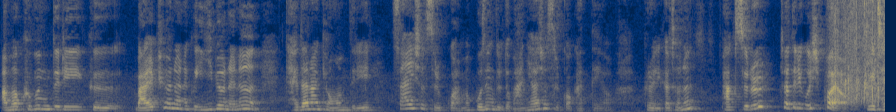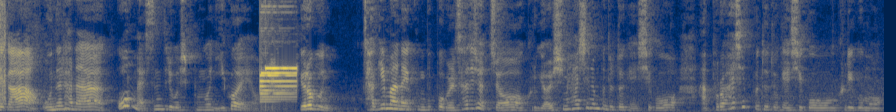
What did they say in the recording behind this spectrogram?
아마 그분들이 그 말 표현하는 그 이면에는 대단한 경험들이 쌓이셨을 거 아마 고생들도 많이 하셨을 것 같아요. 그러니까 저는 박수를 쳐드리고 싶어요. 그리고 제가 오늘 하나 꼭 말씀드리고 싶은 건 이거예요. 여러분, 자기만의 공부법을 찾으셨죠. 그리고 열심히 하시는 분들도 계시고, 앞으로 하실 분들도 계시고, 그리고 뭐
